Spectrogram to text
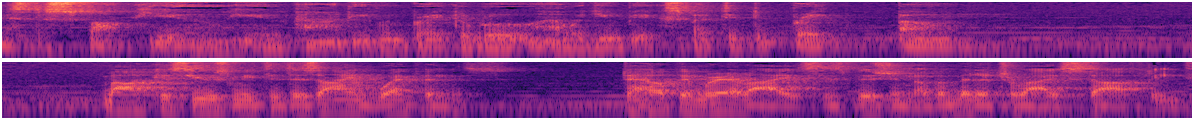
Mr. Spock. You, you can't even break a rule. How would you be expected to break bone? Marcus used me to design weapons, to help him realize his vision of a militarized Starfleet.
